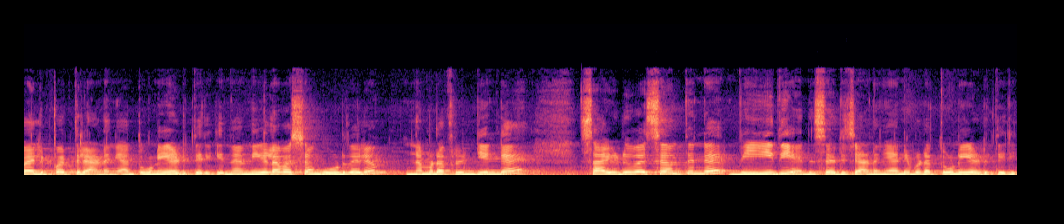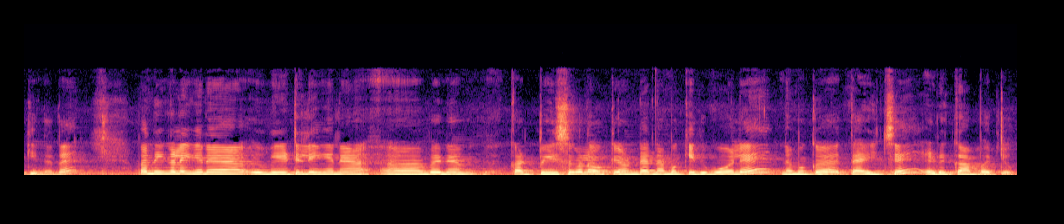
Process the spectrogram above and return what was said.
വലിപ്പത്തിലാണ് ഞാൻ തുണി എടുത്തിരിക്കുന്നത്. നീളവശം കൂടുതലും നമ്മുടെ ഫ്രിഡ്ജിന്റെ സൈഡ് വശത്തിന്റെ വീതി അനുസരിച്ചാണ് ഞാനിവിടെ തുണി എടുത്തിരിക്കുന്നത്. അപ്പം നിങ്ങളിങ്ങനെ വീട്ടിലിങ്ങനെ പിന്നെ കട്ട് പീസുകളൊക്കെ ഉണ്ടെങ്കിൽ നമുക്കിതുപോലെ നമുക്ക് തയ്ച്ച് എടുക്കാൻ പറ്റും.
